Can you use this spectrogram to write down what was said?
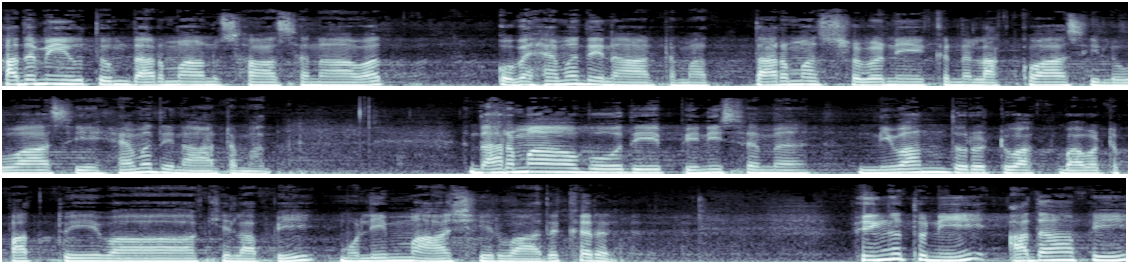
අද මේ උතුම් ධර්මානු ශාසනාවත් ඔබ හැම දෙනාටමත් ධර්මශ්‍රවණය කරන ලක්වාසි ලොවාසී හැම දෙනාටමත්. ධර්මාවබෝධය පිණිසම නිවන්දොරටුවක් බවට පත්වේවා කියලපි මුලින්ම ආශිර්වාද කරන. පිංහතුනී අදාපී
